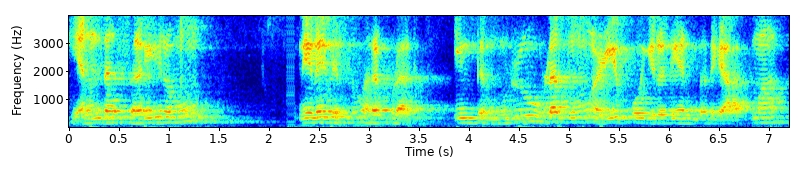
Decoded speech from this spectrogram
எந்த சரீரமும் நினைவிற்கு வரக்கூடாது. இந்த முழு உலகமும் அழியப் போகிறது என்பதை ஆத்மா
